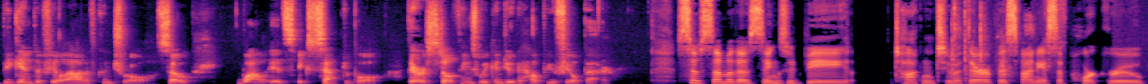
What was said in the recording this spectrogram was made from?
begin to feel out of control. So while it's acceptable, there are still things we can do to help you feel better. So some of those things would be talking to a therapist, finding a support group,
